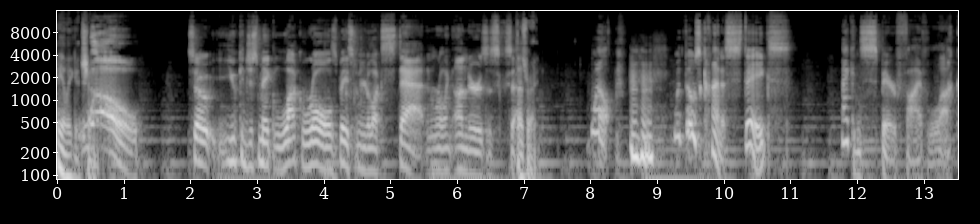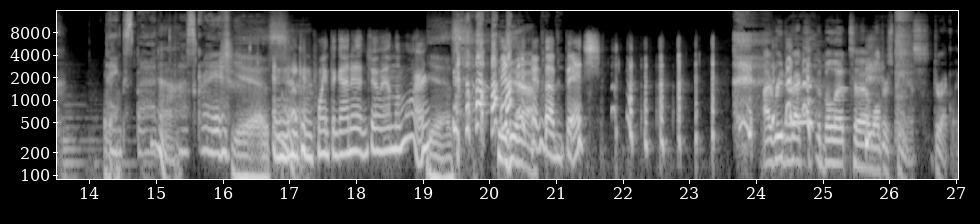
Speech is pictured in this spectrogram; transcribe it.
Hallie gets shot. Whoa! So you can just make luck rolls based on your luck stat, and rolling under is a success. That's right. Well, hmm with those kind of stakes, I can spare five luck. Thanks, bud. Yeah. That's great. Yes. And he can point the gun at Joanne Lamour. yes. yeah, the bitch. I redirect the bullet to Walter's penis directly.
